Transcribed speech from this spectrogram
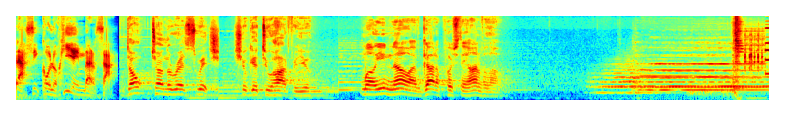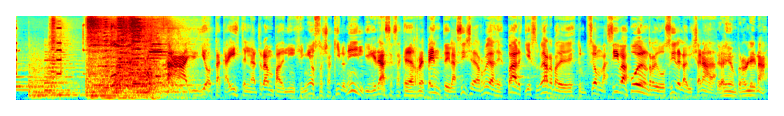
la psicología inversa. Don't turn the red switch. She'll get too hot for you. Well, you know I've got to push the envelope. Idiota! Caíste en la trampa del ingenioso Shaquille O'Neal y gracias a que de repente la silla de ruedas de Sparky es un arma de destrucción masiva, pueden reducir a la villanada. Pero hay un problema.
